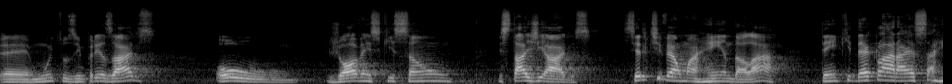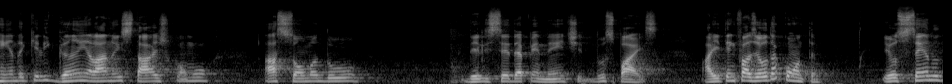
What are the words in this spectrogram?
é, muitos empresários ou jovens que são estagiários. Se ele tiver uma renda lá, tem que declarar essa renda que ele ganha lá no estágio como a soma do dele ser dependente dos pais. Aí tem que fazer outra conta. Eu sendo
